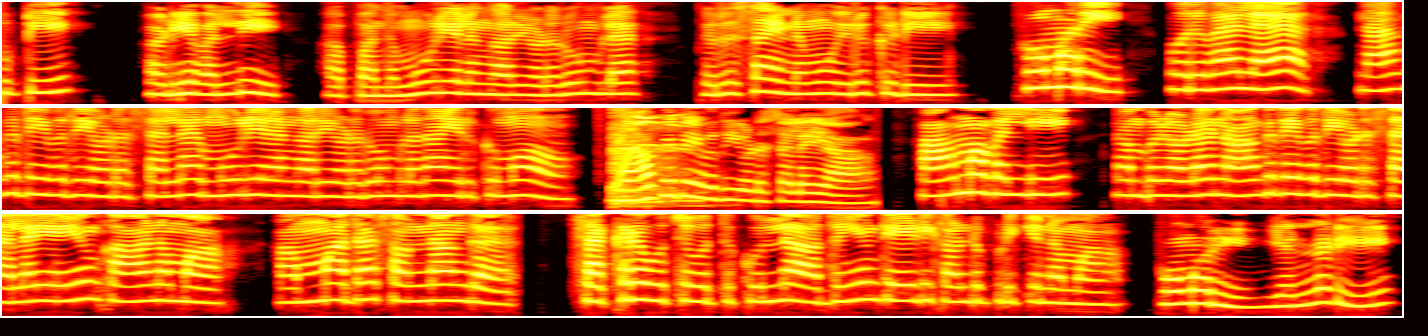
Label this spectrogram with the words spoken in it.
குட்டி. அடியே வள்ளி அப்ப அந்த மூலியலங்காரியோட ரூம்ல பெருசா என்னமோ இருக்குடி. பூமாரி ஒருவேளை நாகதேவதையோட சிலை மூலியலங்காரியோட ரூம்ல தான் இருக்குமோ? நாகதேவதையோட சிலையா? ஆமா வள்ளி நம்மளோட நாகதேவதையோட சிலையையும் காணுமா? அம்மா தான் சொன்னாங்க. சக்கர உற்சவத்துக்குள்ள அதையும் தேடி கண்டுபிடிக்கணுமா? பூமாரி என்னடி?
